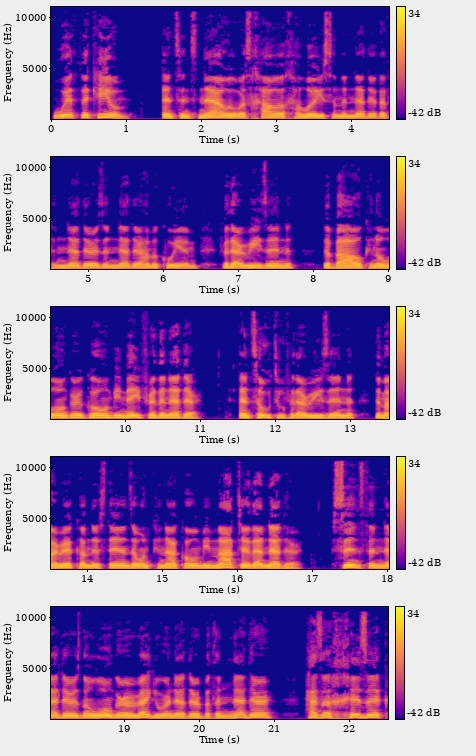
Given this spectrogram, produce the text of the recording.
with the Kiyum. And since now it was Chala Chalois in the Neder, that the Neder is a Neder Hamakuyim, for that reason, the Baal can no longer go and be made for the Neder. And so too, for that reason, the Marik understands that one cannot go and be matter that Neder. Since the Neder is no longer a regular Neder, but the Neder has a chizik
